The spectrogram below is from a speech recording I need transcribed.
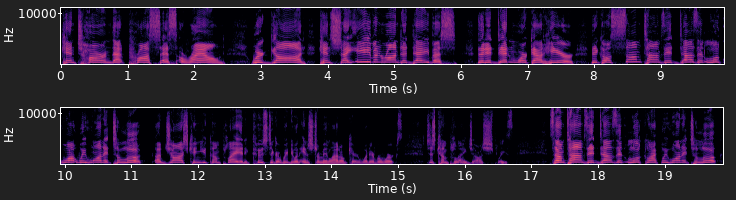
can turn that process around, where God can say, even Rhonda Davis, that it didn't work out here because sometimes it doesn't look what we want it to look. Um, Josh, can you come play an acoustic or we do an instrumental? I don't care, whatever works. Just come play, Josh, please. Sometimes it doesn't look like we want it to look.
